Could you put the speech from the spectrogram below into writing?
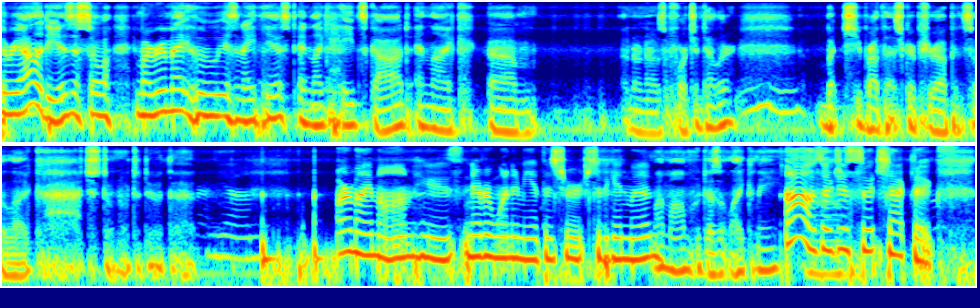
The reality is, is so my roommate who is an atheist and like hates God and like, um, I don't know, is a fortune teller. But she brought that scripture up. And so, like, I just don't know what to do with that. Yeah. Or my mom, who's never wanted me at this church to begin with. My mom who doesn't like me. Oh, so Um, just switch tactics.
